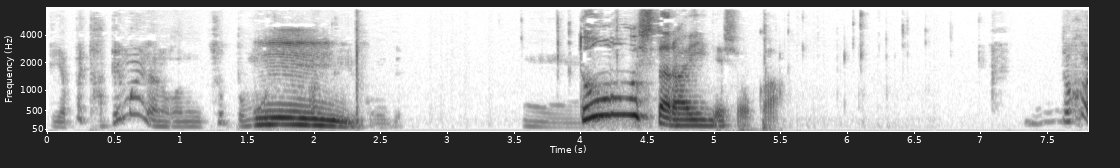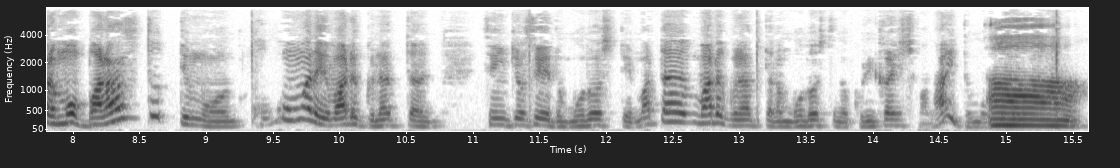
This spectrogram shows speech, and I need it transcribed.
て、やっぱり建前なのかな、ちょっと思うなってきてこれで。うん。どうしたらいいんでしょうか？だからもうバランス取っても、ここまで悪くなったら選挙制度戻して、また悪くなったら戻しての繰り返ししかないと思う。あ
